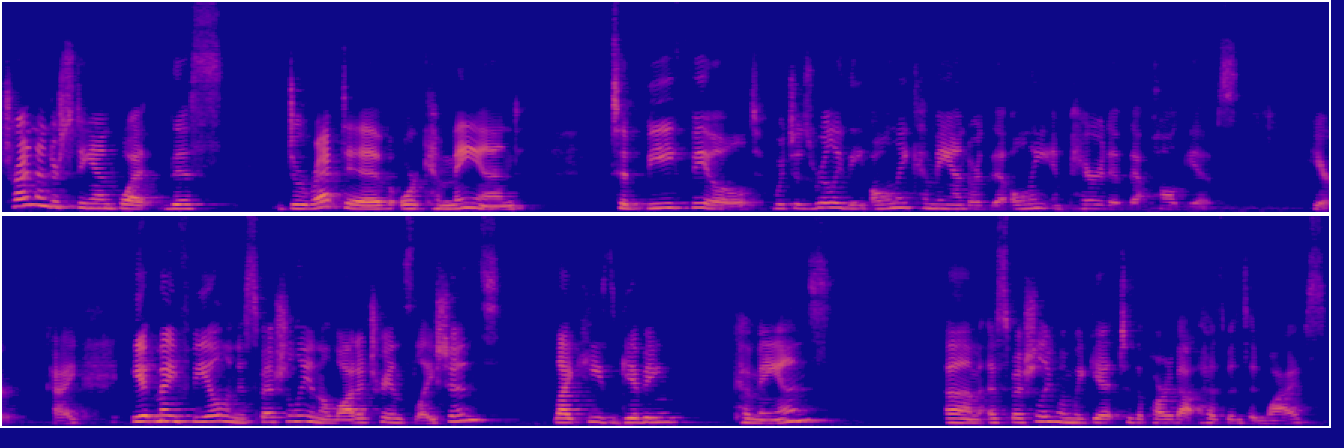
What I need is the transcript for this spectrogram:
try and understand what this directive or command to be filled, which is really the only command or the only imperative that Paul gives here. Okay. It may feel, and especially in a lot of translations, like he's giving commands, um, especially when we get to the part about husbands and wives,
